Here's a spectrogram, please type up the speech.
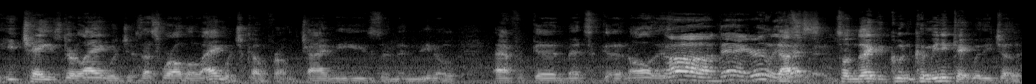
he changed their languages. That's where all the language come from, Chinese, and then you know, Africa and Mexico and all this. Oh, dang! Really? that's, That's, so they could- couldn't communicate with each other.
